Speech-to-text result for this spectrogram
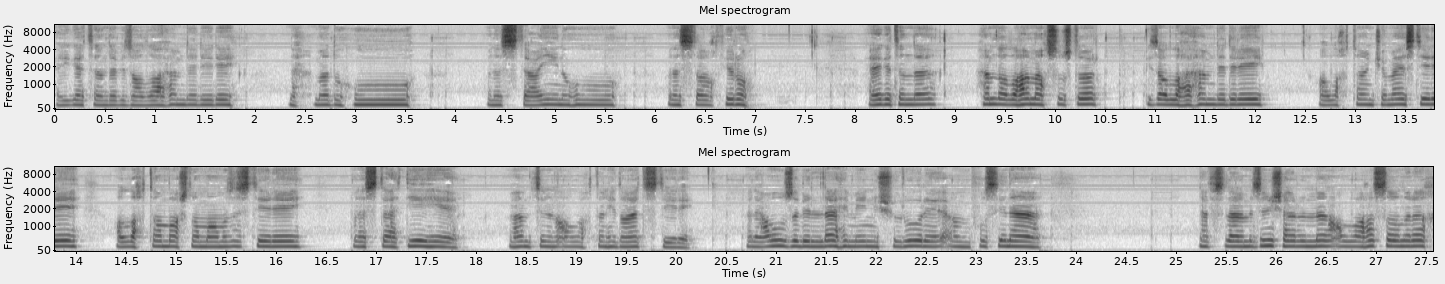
Həqiqətən də biz Allaha həmd edirik. Nəhməduhu və nəstəinuhu və nəstəğfiruh. Həqiqətən də həmd Allaha məxsusdur. Biz Allaha həmd edirik. Allahdan kömək istəyirik. Allahdan başlamamızı istəyirik. Və nəstəhdihi və həmçinin Allahdan hidayət istəyirik. Nəuzu billahi min şururi ənfusina Nəfslərimizin şərrindən Allaha sığınırıq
